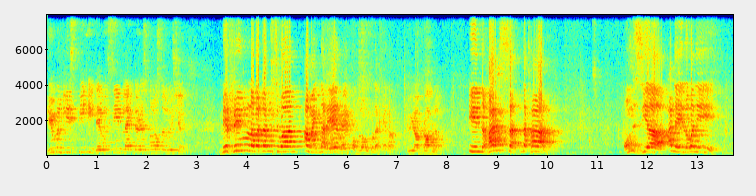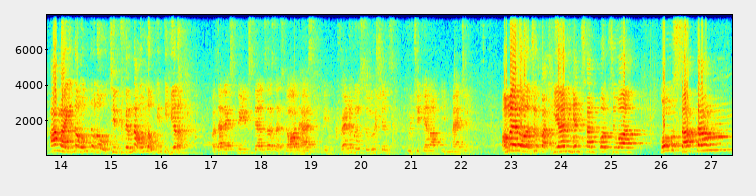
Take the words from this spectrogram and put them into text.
Humanly speaking, they will seem like there is no solution mi ring lama tang chuan angai na re re om lo ku na thenga to your problem. in har sat na khan om zia anei lo ani angai na om to lo chin fel na om lo in ti hiala But that experience tells us that God has incredible solutions which you cannot imagine. Chu pathian hen chuan kong sak tam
